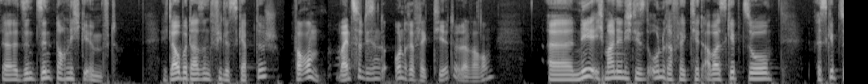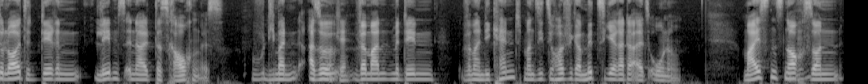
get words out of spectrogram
äh, sind, sind noch nicht geimpft. Ich glaube, da sind viele skeptisch. Warum? Meinst du, die sind unreflektiert oder warum? Äh, nee, ich meine nicht, die sind unreflektiert, aber es gibt so, es gibt so Leute, deren Lebensinhalt das Rauchen ist. Die man, also Okay. wenn man mit denen, wenn man die kennt, man sieht sie häufiger mit Zigarette als ohne. Meistens noch Mhm. so ein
